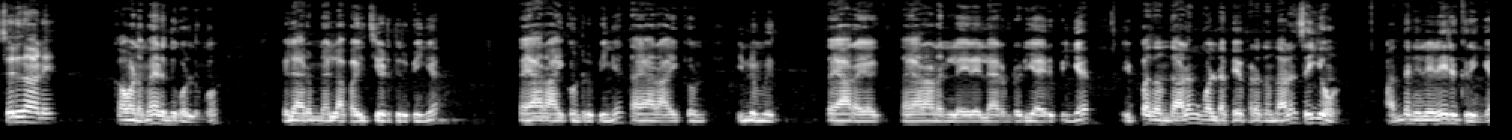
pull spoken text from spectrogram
சரிதானே? கவனமாக இருந்து கொள்ளுங்க. எல்லாரும் நல்லா பயிற்சி எடுத்திருப்பீங்க. தயாராகி கொண்டிருப்பீங்க. தயாராகி கொண்டு இன்னும் தயாராக தயாரான நிலையில் எல்லாரும் ரெடியாக இருப்பீங்க. இப்போ தந்தாலும் உங்கள்ட்ட பேப்பரை தந்தாலும் செய்யணும். அந்த நிலையில இருக்கிறீங்க.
